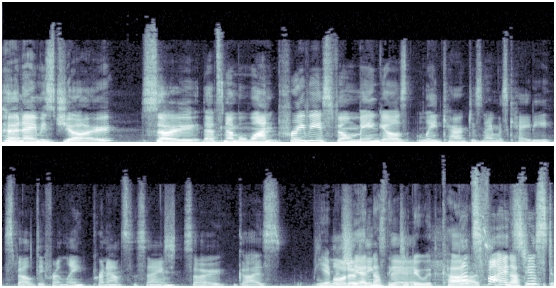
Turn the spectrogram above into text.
her name is Joe. So that's number one. Previous film, Mean Girls, lead character's name was Katie, spelled differently, pronounced the same. So guys, Yeah, lot but she of had things nothing there. to do with cars. That's fine. It's just to do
